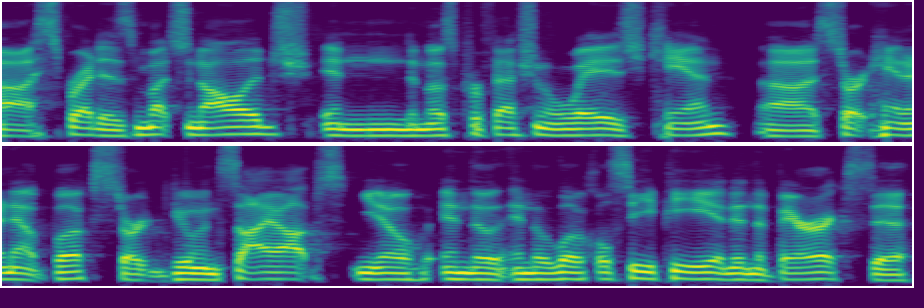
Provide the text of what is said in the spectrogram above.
uh, spread as much knowledge in the most professional way as you can. Uh, start handing out books. Start doing psyops. You know, in the in the local CP and in the barracks. To,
